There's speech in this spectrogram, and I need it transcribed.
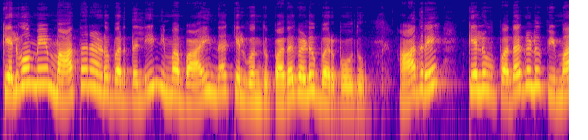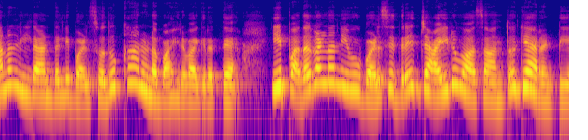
ಕೆಲವೊಮ್ಮೆ ಮಾತನಾಡೋ ಬರದಲ್ಲಿ ನಿಮ್ಮ ಬಾಯಿಂದ ಕೆಲವೊಂದು ಪದಗಳು ಬರ್ಬೋದು. ಆದರೆ, ಕೆಲವು ಪದಗಳು ವಿಮಾನ ನಿಲ್ದಾಣದಲ್ಲಿ ಬಳಸೋದು ಕಾನೂನು ಬಾಹಿರವಾಗಿರುತ್ತೆ ಈ ಪದಗಳನ್ನ ನೀವು ಬಳಸಿದರೆ ವಾಸ ಅಂತೂ ಗ್ಯಾರಂಟಿ.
